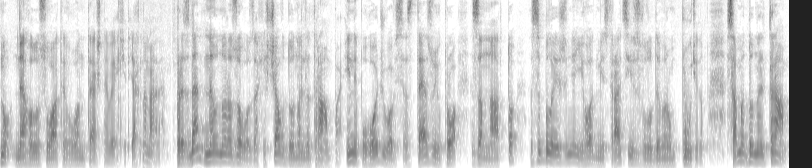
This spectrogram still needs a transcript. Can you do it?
Ну, не голосувати в ООН теж не вихід, як на мене. Президент неодноразово захищав Дональда Трампа і не погоджувався з тезою про занадто зближення його адміністрації з Володимиром Путіним. Саме Дональд Трамп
